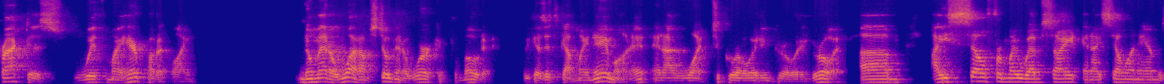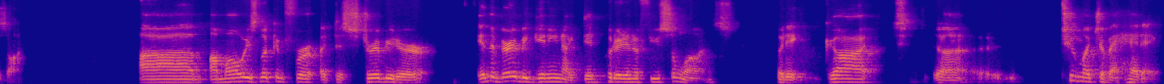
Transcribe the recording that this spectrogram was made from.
practice with my hair product line. No matter what, I'm still going to work and promote it because it's got my name on it and I want to grow it and grow it and grow it. Um, I sell from my website and I sell on Amazon. Um, I'm always looking for a distributor. In the very beginning, I did put it in a few salons, but it got uh, too much of a headache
